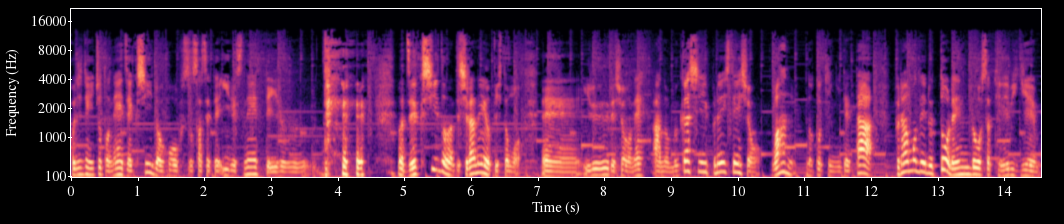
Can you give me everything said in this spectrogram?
個人的にちょっとね、ゼクシードを彷彿させていいですねっていう。まあ、ゼクシードなんて知らねえよって人も、えー、いるでしょうね。あの、昔、プレイステーション1の時に出た、プラモデルと連動したテレビゲーム。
